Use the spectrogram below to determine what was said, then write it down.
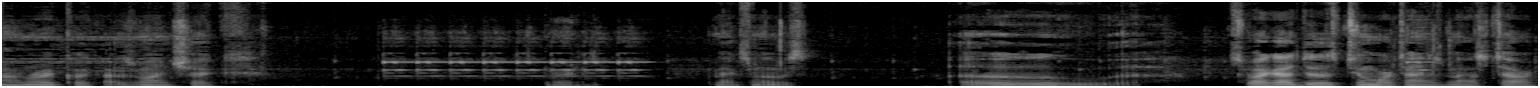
Oh, right quick, I just want to check. Where Max moves. Oh. So I gotta do this two more times, Master Tower.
